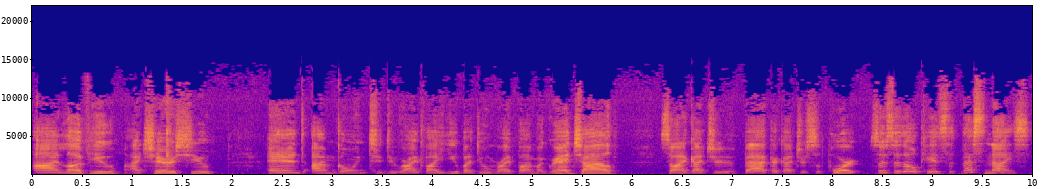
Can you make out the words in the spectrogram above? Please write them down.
I love you, I cherish you, and I'm going to do right by you by doing right by my grandchild so I got your back, I got your support. So I said, okay, that's nice.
